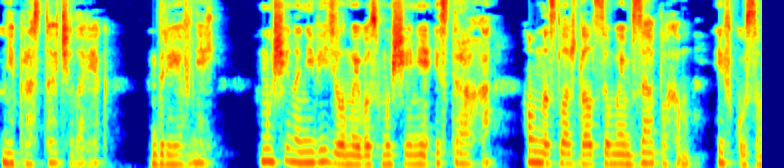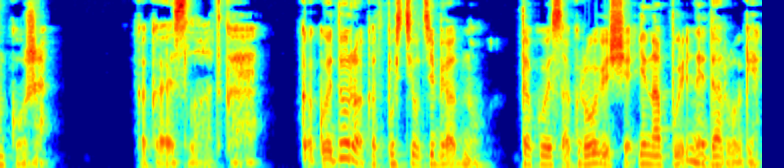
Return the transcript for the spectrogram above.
Непростой человек. Древний. Мужчина не видел моего смущения и страха. Он наслаждался моим запахом и вкусом кожи. «Какая сладкая! Какой дурак отпустил тебя одну! Такое сокровище и на пыльной дороге!»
